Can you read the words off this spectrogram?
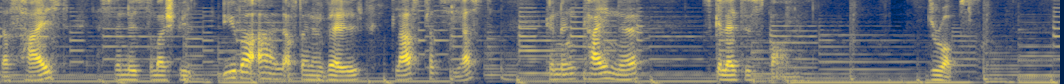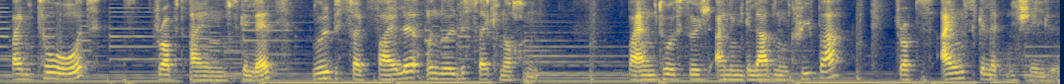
Das heißt, dass wenn du jetzt zum Beispiel überall auf deiner Welt Glas platzierst, können keine Skelette spawnen. Drops. Beim Tod droppt ein Skelett 0 bis 2 Pfeile und 0 bis 2 Knochen. Bei einem Tod durch einen geladenen Creeper droppt es ein Skelettenschädel.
